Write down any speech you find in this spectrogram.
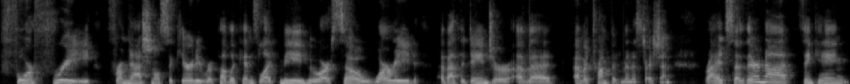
for free from national security Republicans like me who are so worried about the danger of a of a Trump administration, right? So they're not thinking,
